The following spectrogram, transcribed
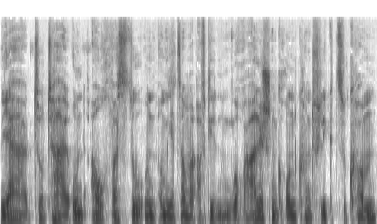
Ja, total. Und auch was du, und um jetzt nochmal auf den moralischen Grundkonflikt zu kommen,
